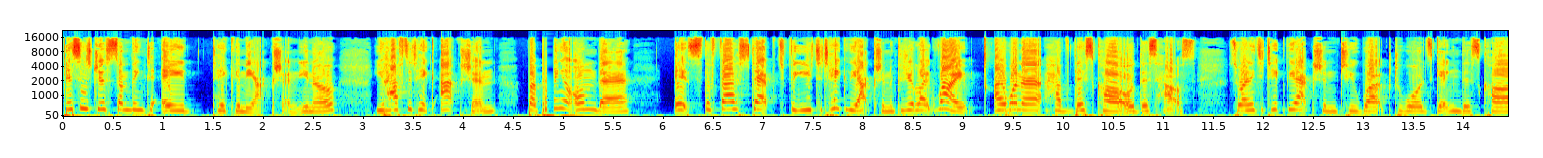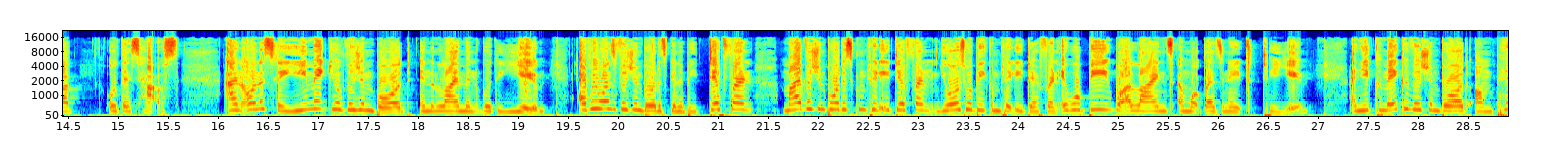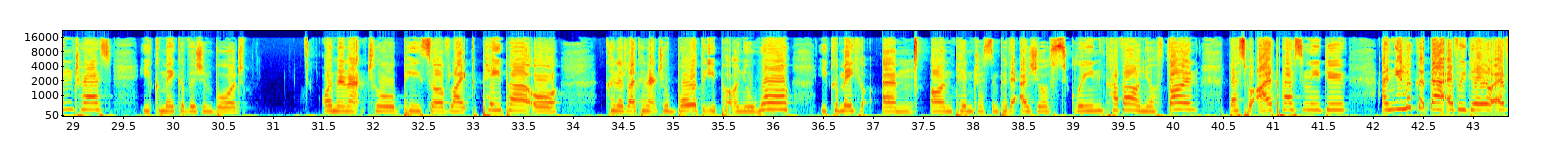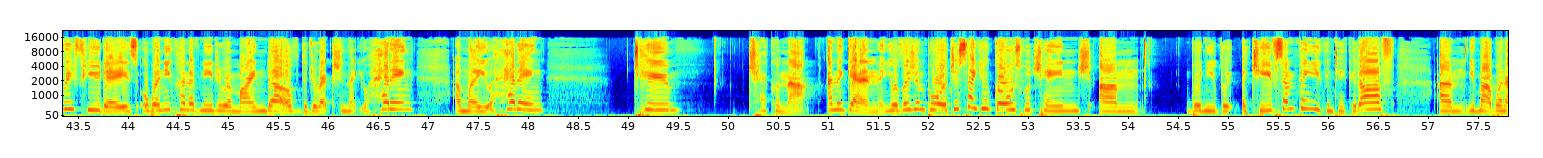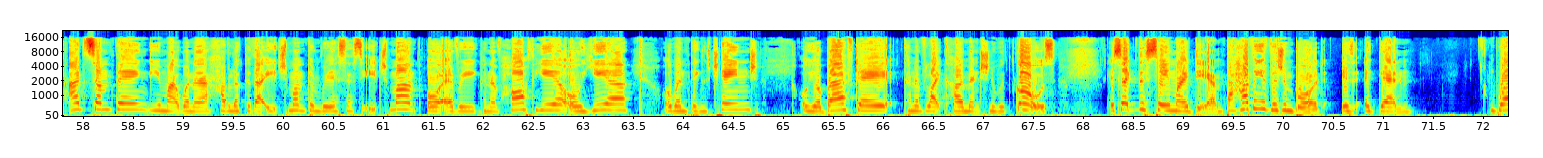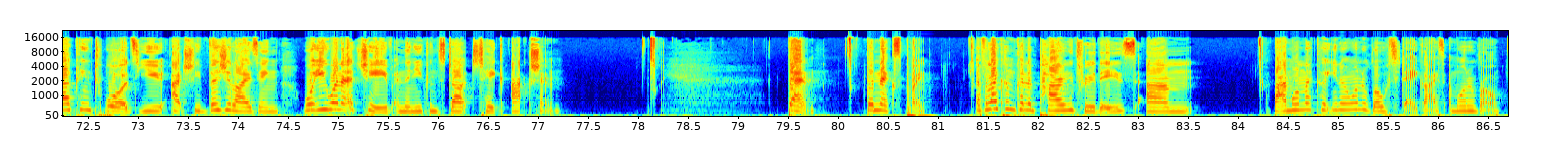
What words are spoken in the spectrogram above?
This is just something to aid taking the action, you know? You have to take action, but putting it on there, it's the first step for you to take the action because you're like, right, I want to have this car or this house. So I need to take the action to work towards getting this car or this house. And honestly, you make your vision board in alignment with you. Everyone's vision board is going to be different. My vision board is completely different. Yours will be completely different. It will be what aligns and what resonates to you. And you can make a vision board on Pinterest. You can make a vision board on an actual piece of like paper or kind of like an actual board that you put on your wall. You can make it um, on Pinterest and put it as your screen cover on your phone. That's what I personally do. And you look at that every day or every few days, or when you kind of need a reminder of the direction that you're heading and where you're heading to check on that. And again, your vision board, just like your goals will change um, when you achieve something, you can take it off. Um, you might want to add something. You might want to have a look at that each month and reassess it each month, or every kind of half year or year, or when things change, or your birthday, kind of like how I mentioned with goals. It's like the same idea, but having a vision board is again working towards you actually visualizing what you want to achieve, and then you can start to take action. Then, the next point. I feel like I'm kind of powering through these. Um, but I'm on like a, you know, I'm on a roll today, guys. I'm on a roll.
